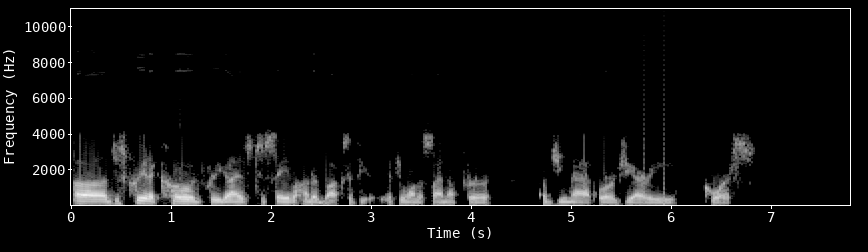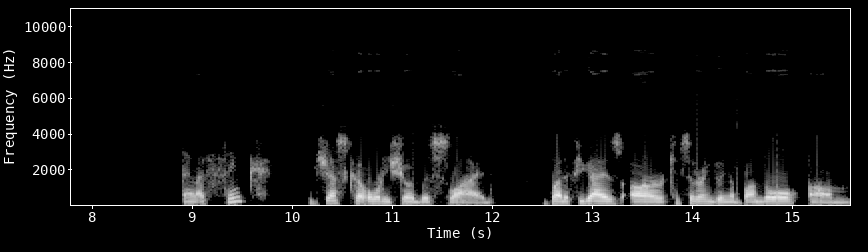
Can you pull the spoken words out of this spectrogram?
uh, just create a code for you guys to save hundred bucks if you if you want to sign up for a GMAT or a GRE course. And I think Jessica already showed this slide, but if you guys are considering doing a bundle, um,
